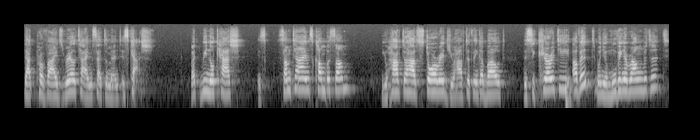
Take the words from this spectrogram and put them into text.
that provides real-time settlement is cash. But we know cash is sometimes cumbersome. You have to have storage. You have to think about the security of it when you're moving around with it.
